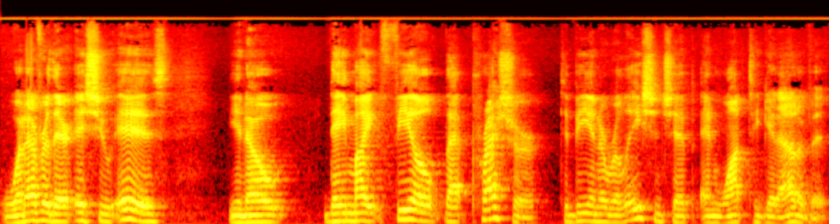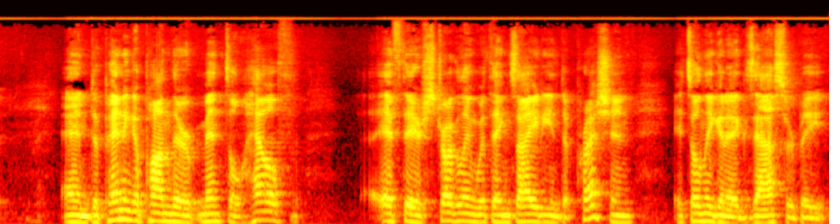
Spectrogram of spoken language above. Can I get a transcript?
whatever their issue is, you know, they might feel that pressure to be in a relationship and want to get out of it. And depending upon their mental health, if they're struggling with anxiety and depression, it's only going to exacerbate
